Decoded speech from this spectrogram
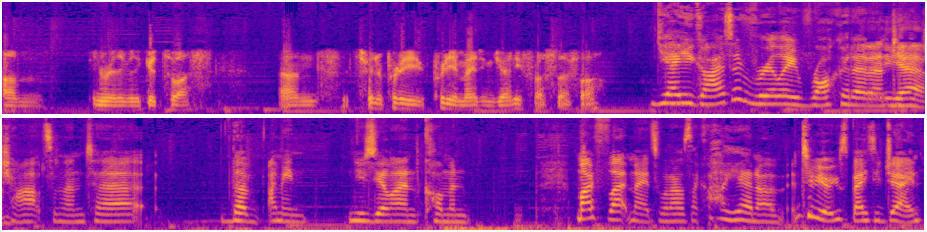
um, been really, really good to us. And it's been a pretty, pretty amazing journey for us so far. Yeah, you guys have really rocketed into Yeah. the charts and into the, I mean, New Zealand common. My flatmates, when I was like, oh yeah, no, I'm interviewing Spacey Jane,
